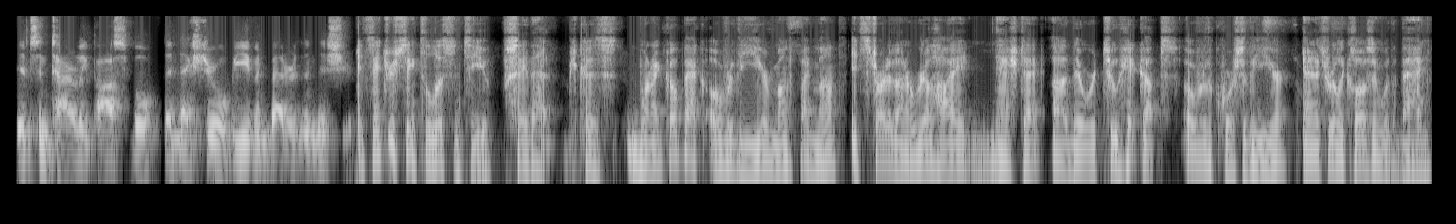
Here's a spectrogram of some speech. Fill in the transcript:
it's entirely possible that next year will be even better than this year. It's interesting to listen to you say that because when I go back over the year month by month, it started on a real high NASHTAG. Uh, there were two hiccups over the course of the year, and it's really closing with a bang,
